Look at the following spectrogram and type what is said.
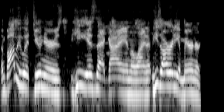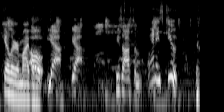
And Bobby Witt Jr. is he is that guy in the lineup. He's already a Mariner killer in my book. Oh, yeah, yeah. He's awesome. And he's cute.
